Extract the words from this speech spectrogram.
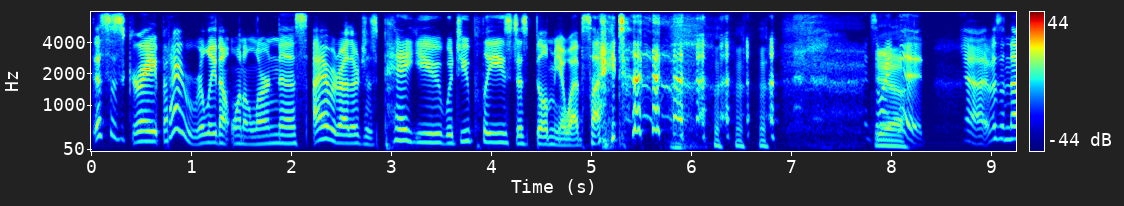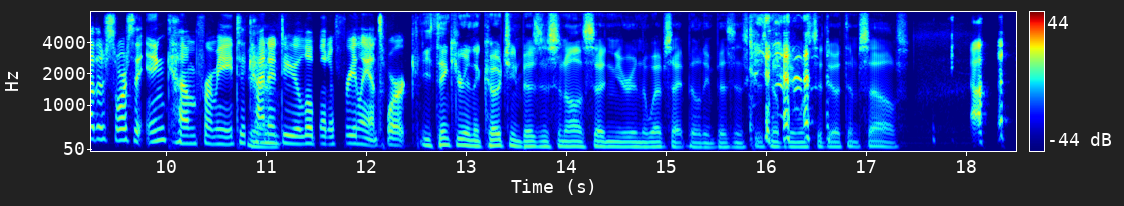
this is great, but I really don't want to learn this. I would rather just pay you. Would you please just build me a website? so yeah. I did yeah, it was another source of income for me to kind of do a little bit of freelance work. You think you're in the coaching business, and all of a sudden you're in the website building business because nobody wants to do it themselves.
